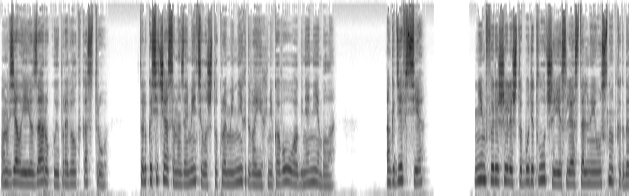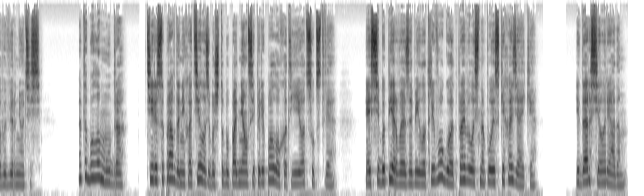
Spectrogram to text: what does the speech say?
Он взял ее за руку и провел к костру. Только сейчас она заметила, что кроме них двоих никого у огня не было. «А где все?» Нимфы решили, что будет лучше, если остальные уснут, когда вы вернетесь. Это было мудро. Тирис и правда не хотелось бы, чтобы поднялся переполох от ее отсутствия. Эсси бы первая забила тревогу и отправилась на поиски хозяйки. Идар сел рядом.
